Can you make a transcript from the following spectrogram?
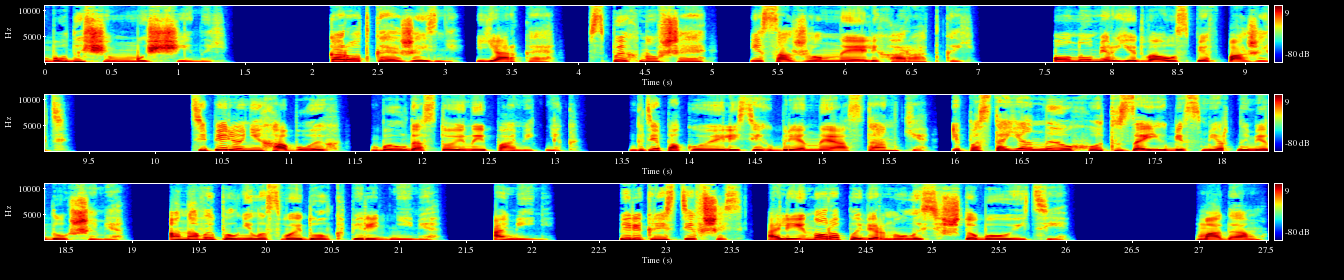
будущим мужчиной. Короткая жизнь, яркая, вспыхнувшая и сожженная лихорадкой. Он умер, едва успев пожить. Теперь у них обоих был достойный памятник, где покоились их бренные останки и постоянный уход за их бессмертными душами. Она выполнила свой долг перед ними. Аминь. Перекрестившись, Алиенора повернулась, чтобы уйти. Мадам,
